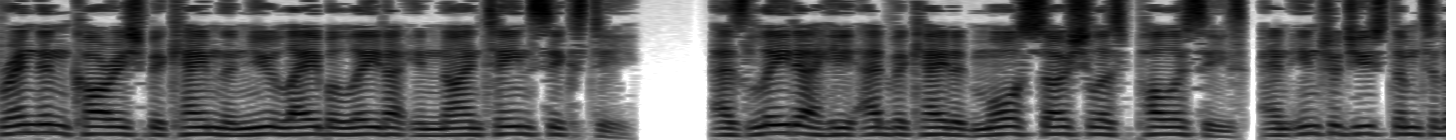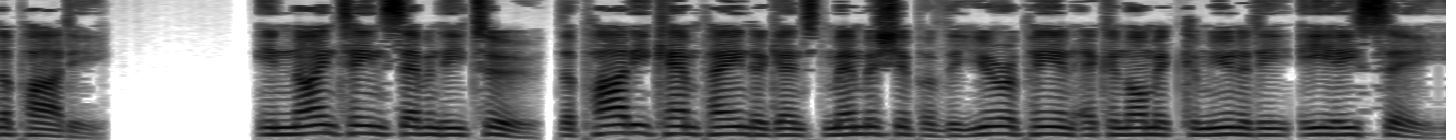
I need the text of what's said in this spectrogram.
Brendan Corish became the new Labour leader in 1960. As leader he advocated more socialist policies, and introduced them to the party. In 1972, the party campaigned against membership of the European Economic Community (EEC).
